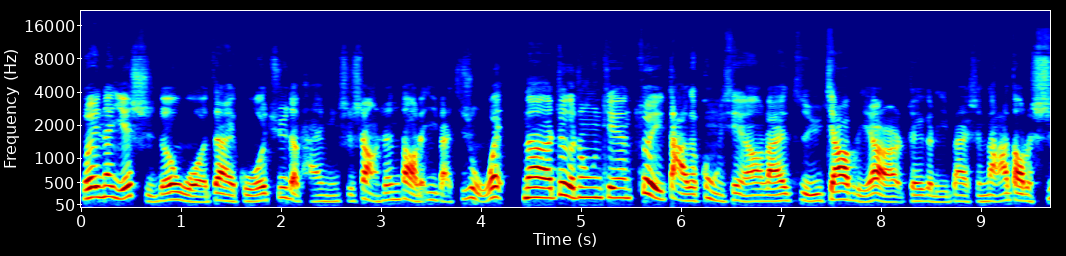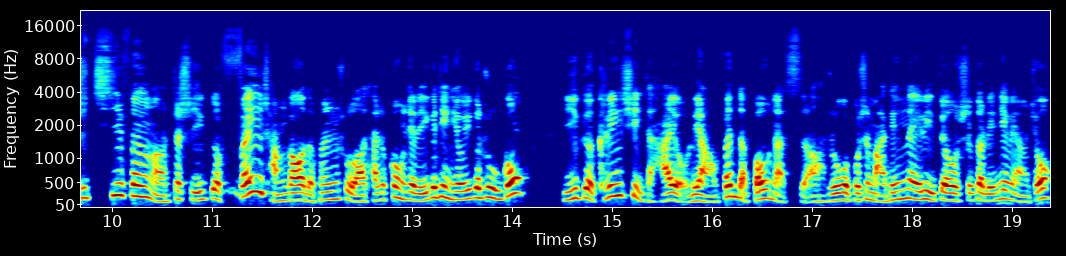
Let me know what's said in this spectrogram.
所以呢，也使得我在国区的排名是上升到了一百七十五位。那这个中间最大的贡献啊，来自于加布里埃尔，这个礼拜是拿到了十七分啊，这是一个非常高的分数啊。他是贡献了一个进球、一个助攻、一个 clean sheet，还有两分的 bonus 啊。如果不是马丁内利最后时刻连进两球，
